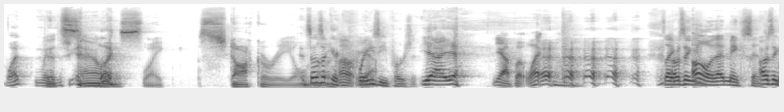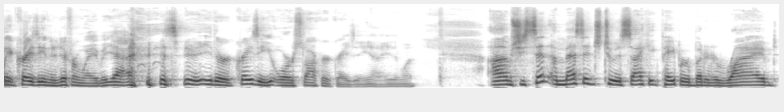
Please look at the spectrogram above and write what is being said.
What? That sounds like stalkery. It sounds like a Oh, yeah. crazy person. Yeah, yeah. Yeah, but what? It's I like, was thinking, oh, that makes sense. I was thinking Wait, crazy in a different way, but yeah, it's either crazy or stalker crazy. Yeah, either one. Um, she sent a message to a psychic paper, but it arrived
